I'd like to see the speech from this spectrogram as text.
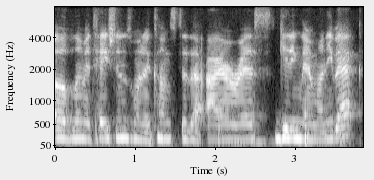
of limitations when it comes to the IRS getting their money back?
